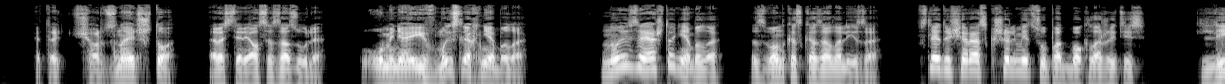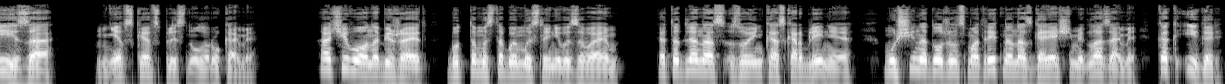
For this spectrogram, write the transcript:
— Это черт знает что, — растерялся Зазуля. — У меня и в мыслях не было. — Ну и зря, что не было, — звонко сказала Лиза. — В следующий раз к шельмецу под бок ложитесь. — Лиза! — Невская всплеснула руками. — А чего он обижает, будто мы с тобой мысли не вызываем? Это для нас, Зоенька, оскорбление. Мужчина должен смотреть на нас горящими глазами, как Игорь.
